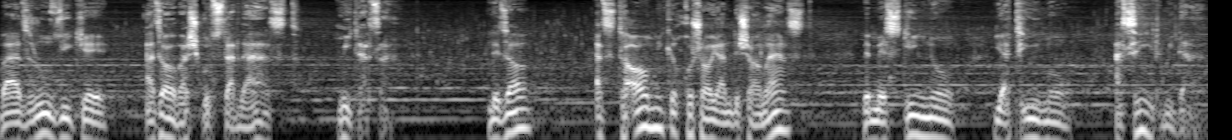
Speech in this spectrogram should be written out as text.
و از روزی که عذابش گسترده است می ترسند. لذا از تعامی که خوشایندشان است به مسکین و یتیم و اسیر می‌دهند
